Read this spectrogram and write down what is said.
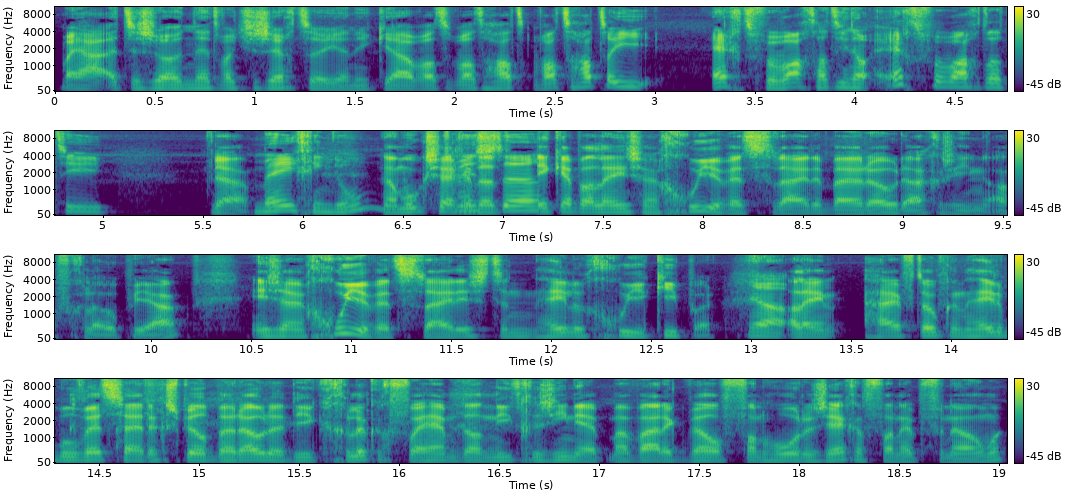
Maar ja, het is net wat je zegt, eh, Yannick. Ja, wat, wat, had, wat had hij echt verwacht? Had hij nou echt verwacht dat hij Ja. mee ging doen? Nou moet ik zeggen dat ik heb alleen zijn goede wedstrijden bij Roda gezien afgelopen jaar. In zijn goede wedstrijden is het een hele goede keeper. Ja. Alleen hij heeft ook een heleboel wedstrijden gespeeld bij Roda die ik gelukkig voor hem dan niet gezien heb, maar waar ik wel van horen zeggen van heb vernomen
